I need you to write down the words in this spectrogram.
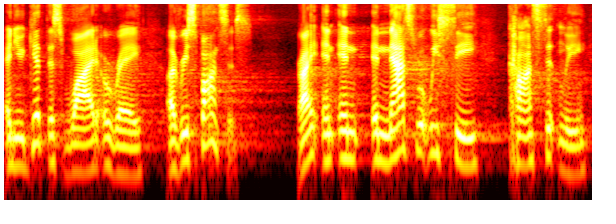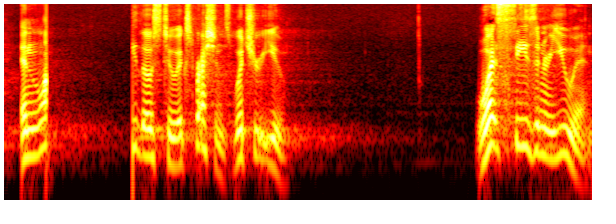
And you get this wide array of responses, right? And, and, and that's what we see constantly in life. Those two expressions. Which are you? What season are you in?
